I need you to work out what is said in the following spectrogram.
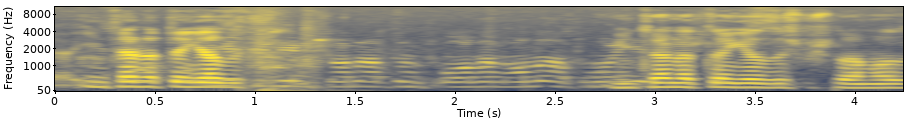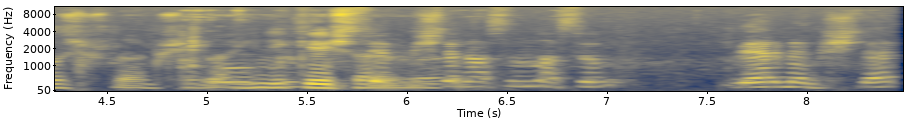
Ya, internetten yazış, 17'liymiş, 16, oğlan 16, 17 internetten yazışmışlar, yazışmışlar bir şeyler. O İndik kız gençler. istemişler nasıl nasıl vermemişler.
